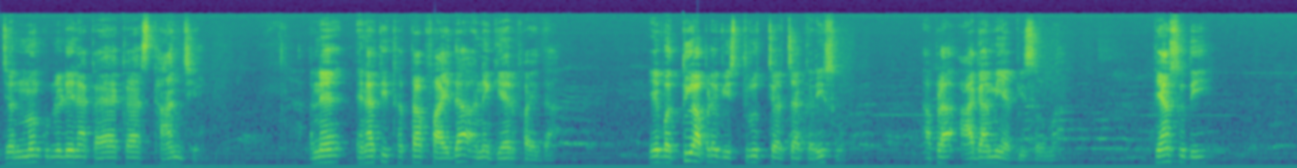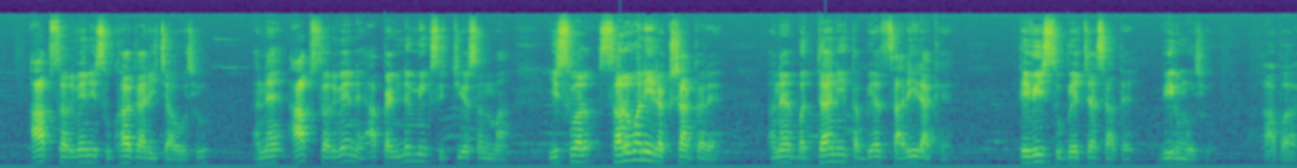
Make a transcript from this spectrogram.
જન્મ કુંડળીના કયા કયા સ્થાન છે? અને એનાથી થતા ફાયદા અને ગેરફાયદા. એ બધું આપણે વિસ્તૃત ચર્ચા કરીશું આપણા આગામી એપિસોડમાં. ત્યાં સુધી આપ સર્વેની સુખાકારી ચાહું છું અને આપ સર્વેને આ પેન્ડેમિક સિચ્યુએશનમાં ઈશ્વર સર્વની રક્ષા કરે અને બધાની તબિયત સારી રાખે તેવી શુભેચ્છા સાથે વિરમું છું. આભાર.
